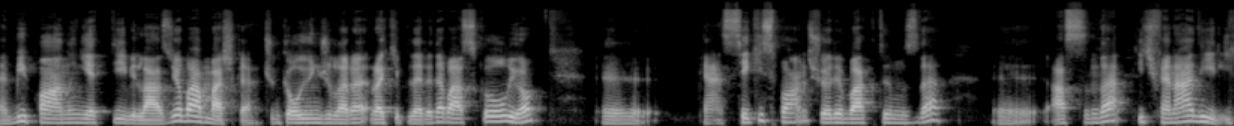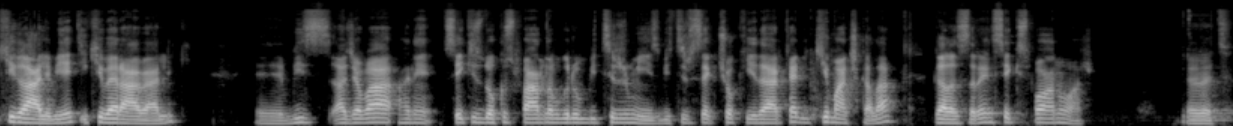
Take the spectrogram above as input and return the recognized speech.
yani bir puanın yettiği bir Lazio bambaşka. Çünkü oyunculara, rakiplere de baskı oluyor. E, yani 8 puan şöyle baktığımızda e, aslında hiç fena değil. 2 galibiyet, 2 beraberlik. E, biz acaba hani 8-9 puanla bu grubu bitirir miyiz? Bitirsek çok iyi derken 2 maç kala Galatasaray'ın 8 puanı var. Evet.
